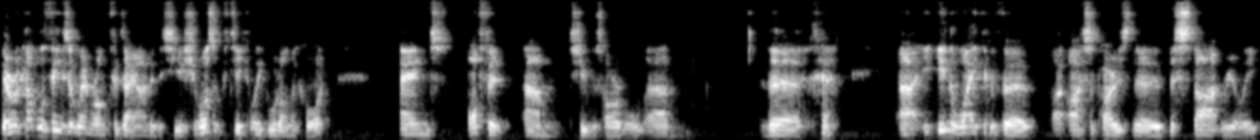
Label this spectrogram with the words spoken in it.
there were a couple of things that went wrong for Diana this year. She wasn't particularly good on the court, and off it, um, she was horrible. Um, the uh, in the wake of the, I, suppose the the start really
